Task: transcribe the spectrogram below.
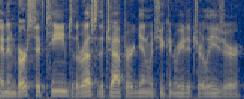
And in verse 15 to the rest of the chapter, again, which you can read at your leisure,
